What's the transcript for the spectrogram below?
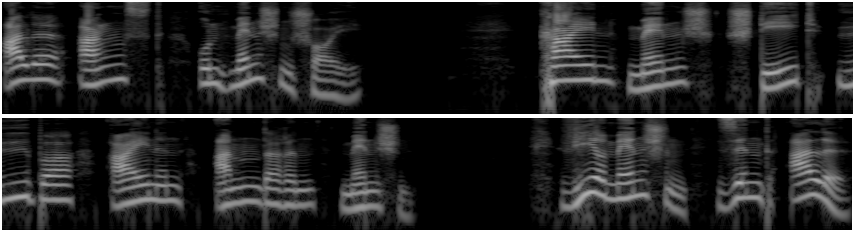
alle Angst und Menschenscheu. Kein Mensch steht über einen anderen Menschen. Wir Menschen sind alle,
